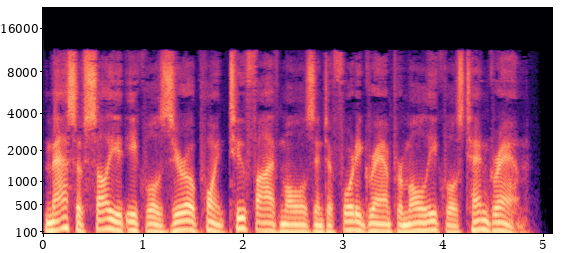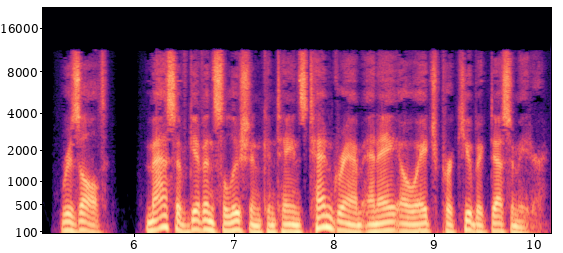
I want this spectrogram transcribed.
Mass of solute equals 0.25 moles into 40 gram per mole equals 10 gram. Result. Mass of given solution contains 10 gram NaOH per cubic decimeter.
